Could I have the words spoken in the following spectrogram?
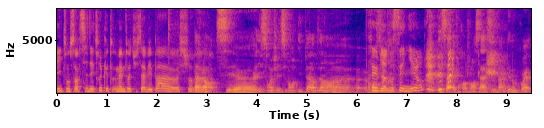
Et ils t'ont sorti des trucs que même toi tu savais pas euh, sur. Bah euh, alors, c'est, euh, ils sont effectivement hyper bien euh, très bien renseignés. renseigné. Hein. Et ça, et franchement, c'est assez dingue. Et donc, ouais,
